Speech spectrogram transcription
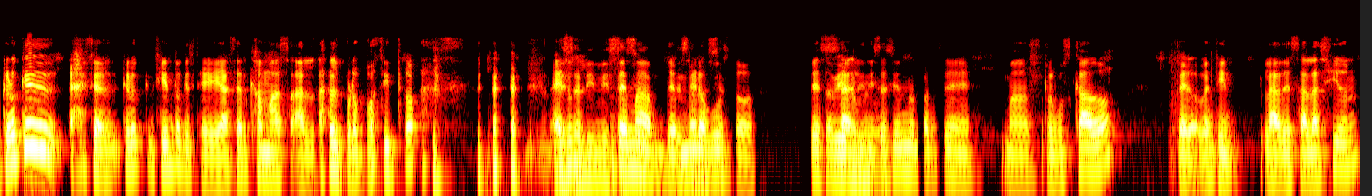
Creo que, creo que siento que se acerca más al, al propósito es un tema de mero gusto. Desalinización me parece más rebuscado, pero en fin, la desalación,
